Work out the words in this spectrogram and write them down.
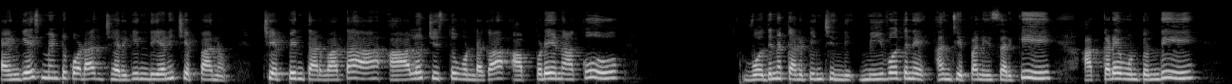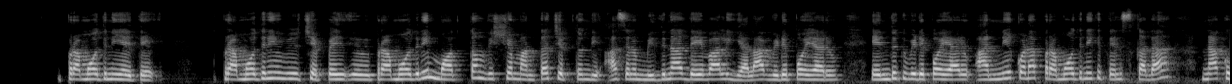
ఎంగేజ్మెంట్ కూడా జరిగింది అని చెప్పాను. చెప్పిన తర్వాత ఆలోచిస్తూ ఉండగా అప్పుడే నాకు వదిన కనిపించింది. మీ వదినే అని చెప్పనేసరికి అక్కడే ఉంటుంది ప్రమోదిని అయితే. ప్రమోదిని చెప్పే ప్రమోదిని మొత్తం విషయం అంతా చెప్తుంది. అసలు మిథునా దేవాలు ఎలా విడిపోయారు? ఎందుకు విడిపోయారు? అన్నీ కూడా ప్రమోదినికి తెలుసు కదా. నాకు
